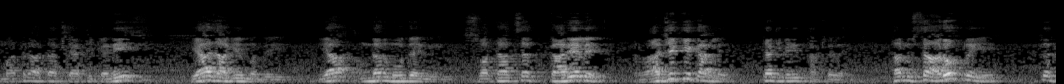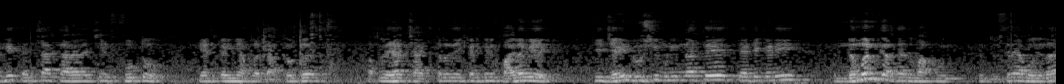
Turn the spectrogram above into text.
मात्र आता त्या ठिकाणी या जागेमध्ये या आमदार महोदयांनी स्वतःचं कार्यालय राजकीय कार्यालय त्या ठिकाणी थाटलेलं आहे. हा नुसता आरोप नाहीये. तर हे त्यांच्या कार्यालयाचे फोटो या ठिकाणी मी आपल्याला दाखवतो आपल्या ह्या छायाचित्रात एका ठिकाणी पाहायला मिळेल की जैन ऋषी मुनींना ते त्या ठिकाणी नमन करतात वापरून तर दुसऱ्या बाजूला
